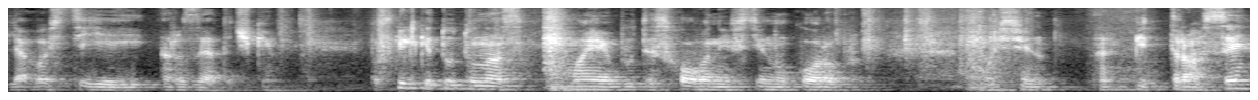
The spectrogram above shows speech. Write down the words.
для ось цієї розеточки. Оскільки тут у нас має бути схований в стіну короб, ось він е, під траси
